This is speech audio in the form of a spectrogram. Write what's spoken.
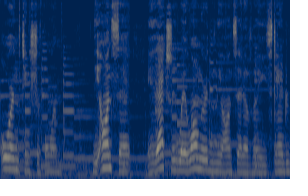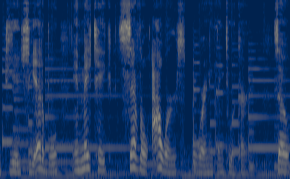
or in the tincture form, the onset is actually way longer than the onset of a standard THC edible and may take several hours for anything to occur. So,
